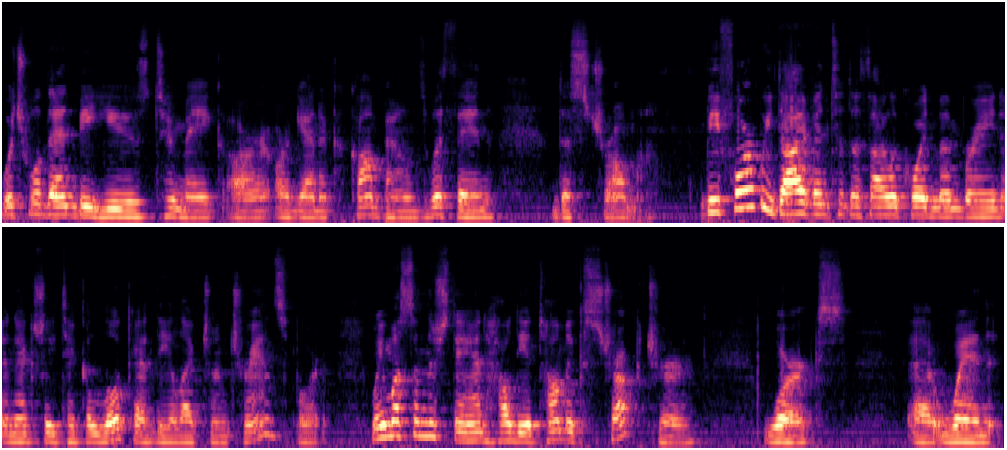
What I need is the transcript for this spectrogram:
which will then be used to make our organic compounds within the stroma. Before we dive into the thylakoid membrane and actually take a look at the electron transport, we must understand how the atomic structure works uh, when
